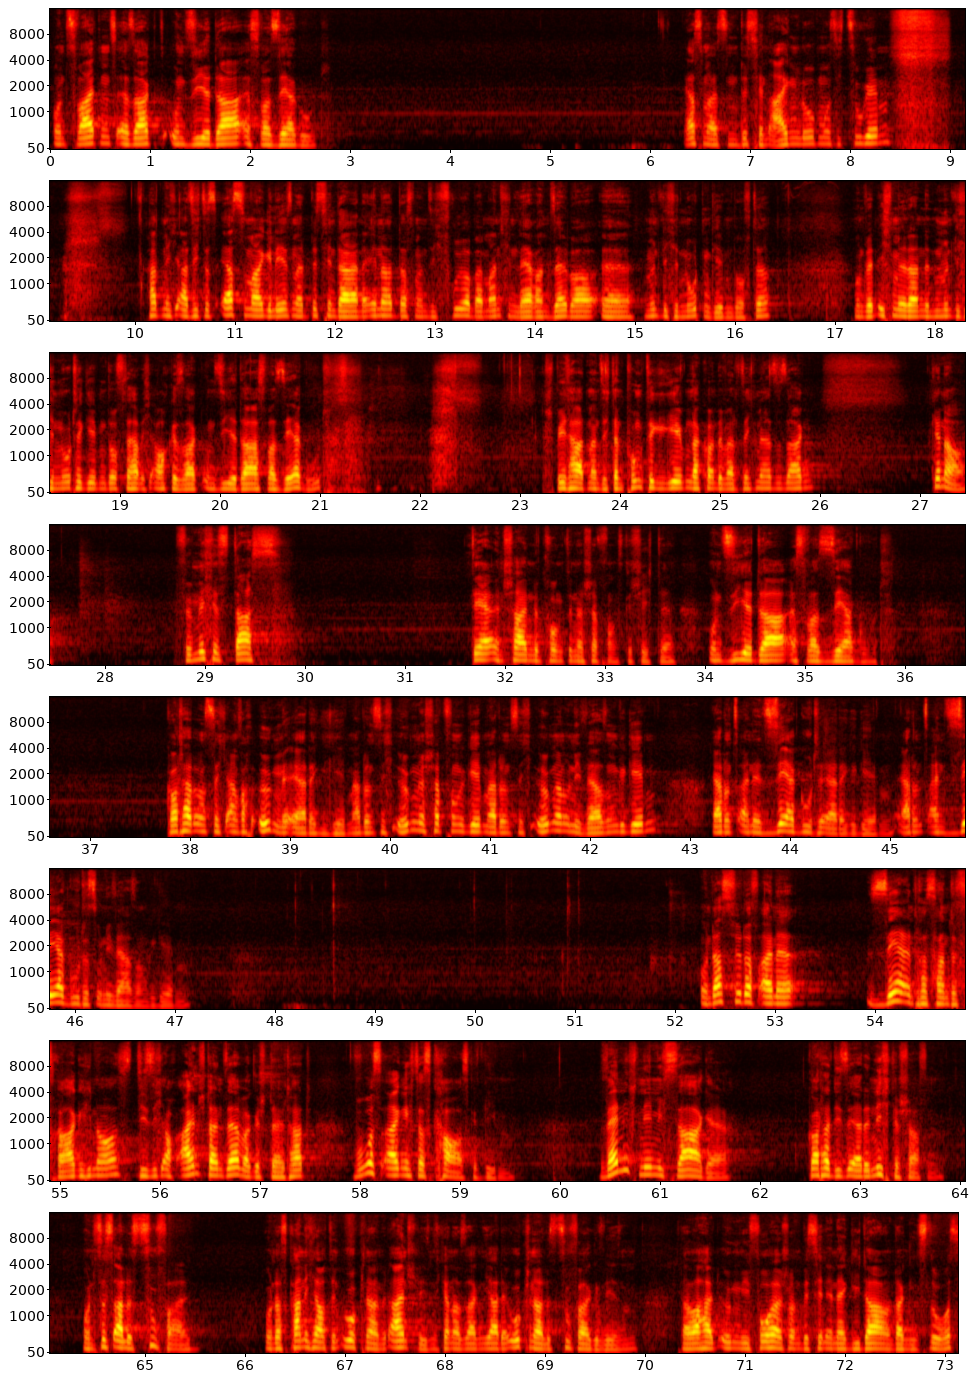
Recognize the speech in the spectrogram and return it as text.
Und zweitens, er sagt, und siehe da, es war sehr gut. Erstmal ist ein bisschen Eigenlob, muss ich zugeben. Hat mich, als ich das erste Mal gelesen habe, ein bisschen daran erinnert, dass man sich früher bei manchen Lehrern selber äh, mündliche Noten geben durfte. Und wenn ich mir dann eine mündliche Note geben durfte, habe ich auch gesagt, und siehe da, es war sehr gut. Später hat man sich dann Punkte gegeben, da konnte man es nicht mehr so sagen. Genau. Für mich ist das der entscheidende Punkt in der Schöpfungsgeschichte. Und siehe da, es war sehr gut. Gott hat uns nicht einfach irgendeine Erde gegeben, er hat uns nicht irgendeine Schöpfung gegeben, er hat uns nicht irgendein Universum gegeben, er hat uns eine sehr gute Erde gegeben. Er hat uns ein sehr gutes Universum gegeben. Und das führt auf eine sehr interessante Frage hinaus, die sich auch Einstein selber gestellt hat. Wo ist eigentlich das Chaos geblieben? Wenn ich nämlich sage, Gott hat diese Erde nicht geschaffen. Und es ist alles Zufall. Und das kann ich auch den Urknall mit einschließen. Ich kann auch sagen, ja, der Urknall ist Zufall gewesen. Da war halt irgendwie vorher schon ein bisschen Energie da und dann ging es los.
